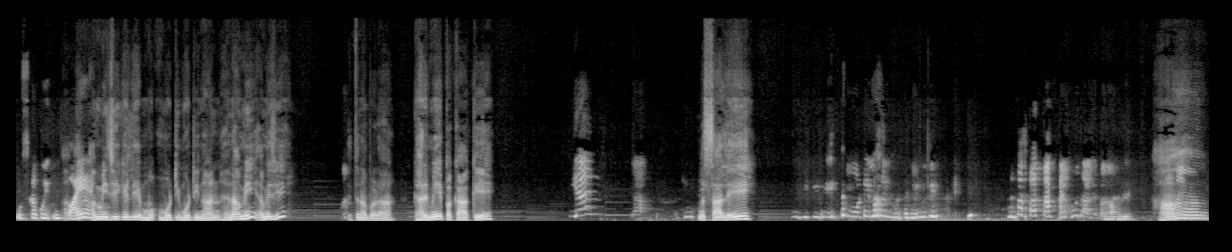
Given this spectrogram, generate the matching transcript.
उसका कोई उपाय है? अम्मी जी के लिए मो, मोटी मोटी नान है ना अम्मी? अम्मी जी? हा? इतना बड़ा। घर में पका के। मसाले। जी के लिए इतने मोटे नान मैं खुद आके बनाऊँगी। हाँ।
